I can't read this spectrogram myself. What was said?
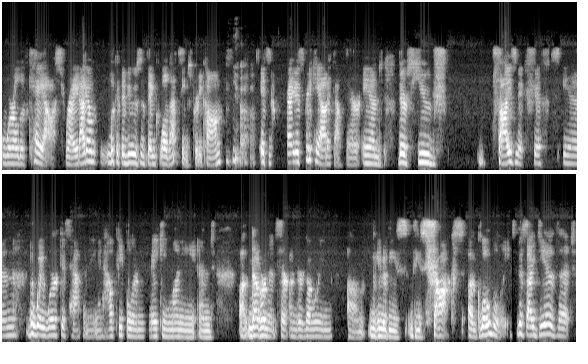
a world of chaos, right? I don't look at the news and think, well, that seems pretty calm. Yeah. It's not right? It's pretty chaotic out there, and there's huge seismic shifts in the way work is happening and how people are making money, and uh, governments are undergoing, um, you know, these these shocks uh, globally. This idea that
